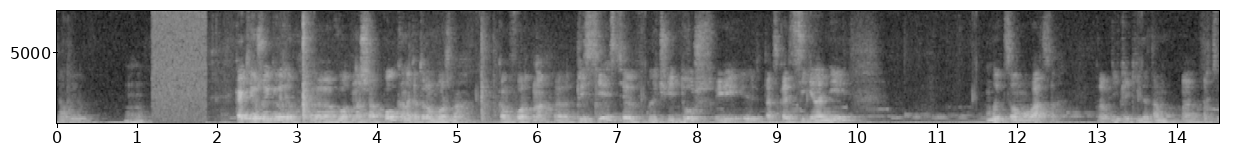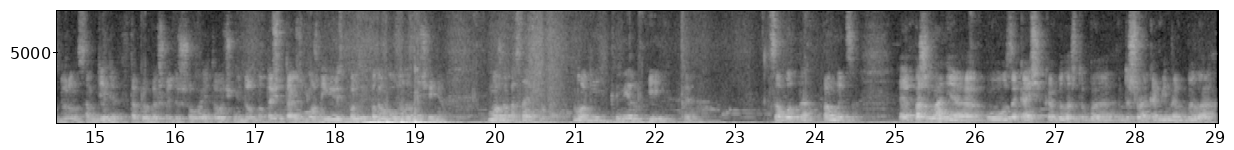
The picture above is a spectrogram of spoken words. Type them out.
Снял ее. Угу. Как я уже и говорил, э, вот наша полка, на которой можно комфортно э, присесть, э, включить душ и, так сказать, сидя на ней, мыться, умываться, проводить какие-то там процедуры. На самом деле, в такой большой душевой это очень удобно. Точно так же можно ее использовать по другому назначению. Можно поставить ноги, к примеру, и свободно помыться. Пожелание у заказчика было, чтобы душевая кабина была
